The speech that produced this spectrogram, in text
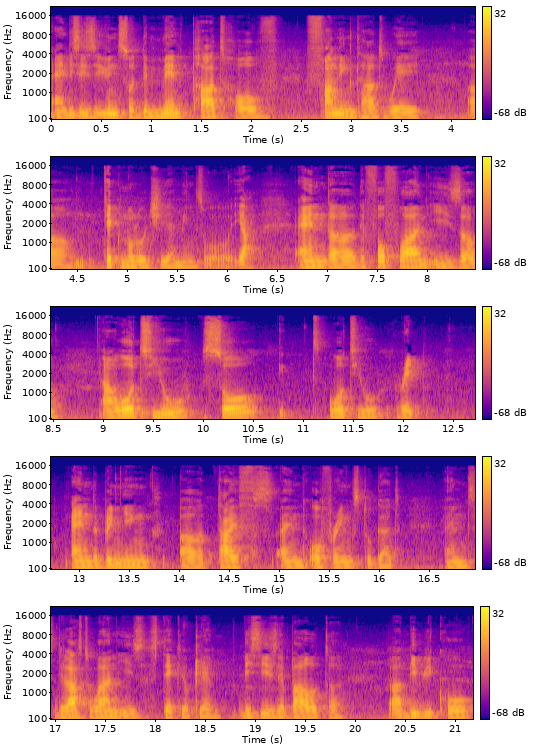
And this is even so the main part of farming God's way um, technology. I mean, so yeah. And uh, the fourth one is uh, uh, what you sow, it, what you reap, and bringing uh, tithes and offerings to God. And the last one is stake your claim. This is about uh, biblical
